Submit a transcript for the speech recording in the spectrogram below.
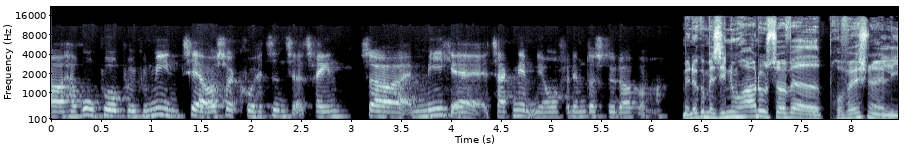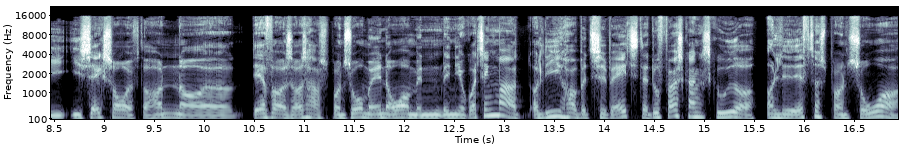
at have ro på på økonomien, til at også kunne have tiden til at træne. Så øh, mega taknemmelig over for dem, der støtter op om mig. Men nu kan man sige, nu har du så været professionel i, i seks år efterhånden, og øh, derfor altså også haft sponsorer med ind over, men, men jeg kunne godt tænke mig at, at lige hoppe tilbage til, da du første gang skal ud og, og lede efter sponsorer.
